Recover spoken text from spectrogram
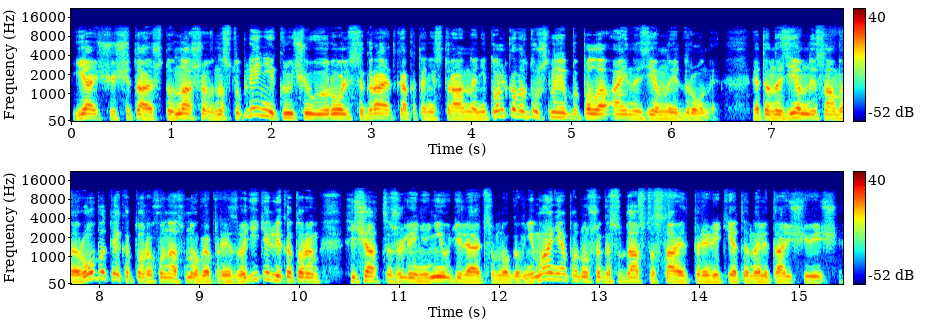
я еще считаю, что в нашем наступлении ключевую роль сыграет, как это ни странно, не только воздушные БПЛА, а и наземные дроны. Это наземные самые роботы, которых у нас много производителей, которым сейчас сейчас, к сожалению, не уделяется много внимания, потому что государство ставит приоритеты на летающие вещи.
